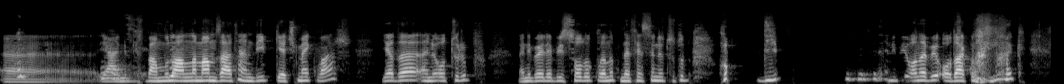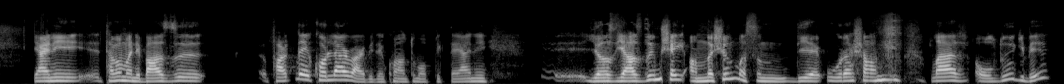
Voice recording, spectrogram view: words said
Ee, yani Evet. ben bunu anlamam zaten deyip geçmek var. Ya da hani oturup hani böyle bir soluklanıp nefesini tutup hop deyip hani bir ona bir odaklanmak. Yani e, tamam hani bazı farklı ekoller var bir de kuantum optikte. Yani e, yaz, yazdığım şey anlaşılmasın diye uğraşanlar olduğu gibi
